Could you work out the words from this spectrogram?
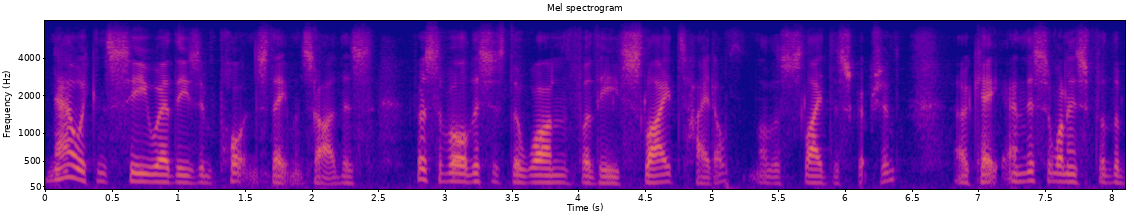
now we can see where these important statements are. There's, first of all, this is the one for the slide title or the slide description, okay, and this one is for the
